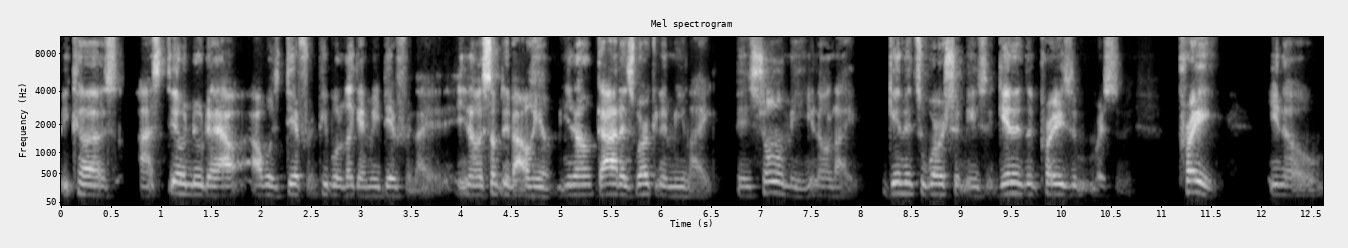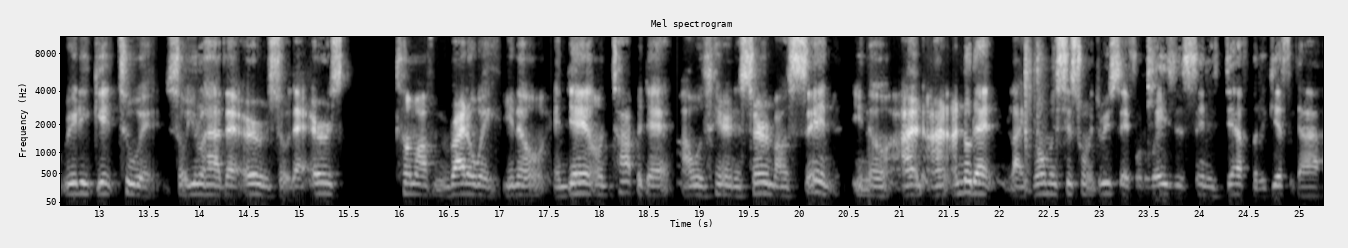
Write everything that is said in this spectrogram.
Because I still knew that I, I was different. People look at me different. Like, you know, something about Him, you know? God is working in me, like, and showing me, you know, like, get into worship music, get into praise and worship, pray, you know, really get to it so you don't have that urge. So that urge come off right away, you know. And then on top of that, I was hearing a sermon about sin. You know, I I, know that like Romans six twenty three say, "For the wages of sin is death, but the gift of God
